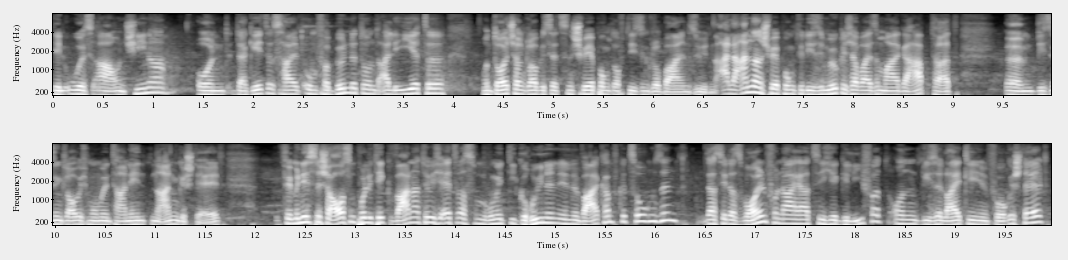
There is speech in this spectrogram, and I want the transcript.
den USA und China. Und da geht es halt um Verbündete und Alliierte. Und Deutschland, glaube ich, setzt einen Schwerpunkt auf diesen globalen Süden. Alle anderen Schwerpunkte, die sie möglicherweise mal gehabt hat, ähm, die sind, glaube ich, momentan hinten angestellt. Feministische Außenpolitik war natürlich etwas, womit die Grünen in den Wahlkampf gezogen sind, dass sie das wollen. Von daher hat sie hier geliefert und diese Leitlinien vorgestellt.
